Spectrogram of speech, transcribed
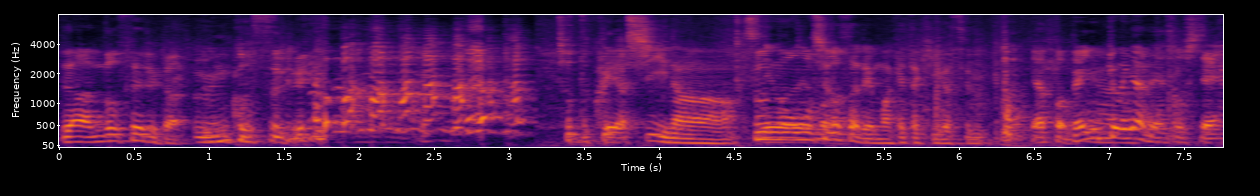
たランドセルがうんこする悔しいな。普通の面白さで負けた気がする。やっぱ勉強になるねそして。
